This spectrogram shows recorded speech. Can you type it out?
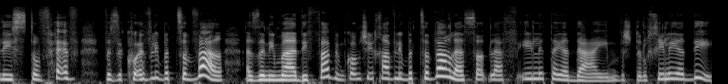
להסתובב, וזה כואב לי בצוואר. אז אני מעדיפה, במקום שיכאב לי בצוואר, לעשות, להפעיל את הידיים, ושתלכי לידי.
